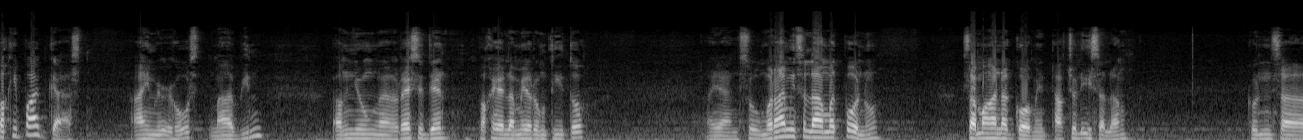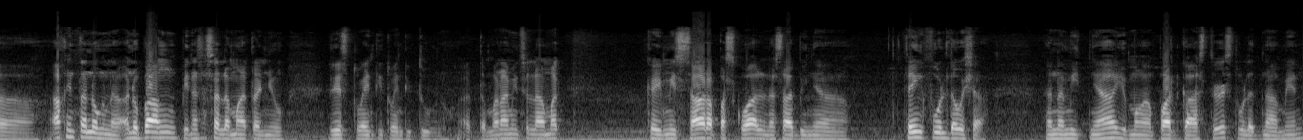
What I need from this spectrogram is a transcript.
Paki Podcast. I'm your host, Mavin, ang inyong uh, resident pakialamerong tito. Ayan, so maraming salamat po no sa mga nag-comment. Actually, isa lang. Kung sa aking tanong na ano ba ang pinasasalamatan nyo this 2022. No? At uh, maraming salamat kay Miss Sara Pascual na sabi niya thankful daw siya na na-meet niya yung mga podcasters tulad namin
